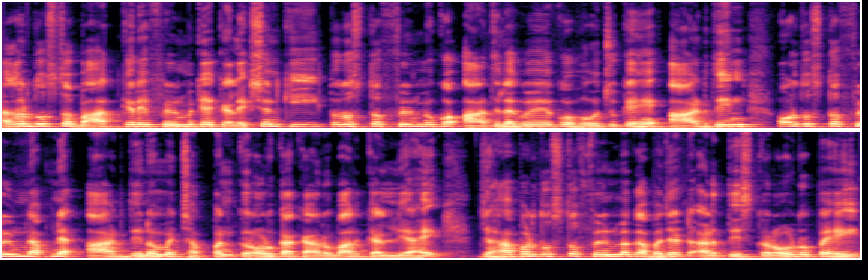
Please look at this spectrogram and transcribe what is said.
अगर दोस्तों बात करें फ़िल्म के कलेक्शन की तो दोस्तों फ़िल्म को आज लगभग को हो चुके हैं आठ दिन, और दोस्तों फ़िल्म ने अपने आठ दिनों में छप्पन करोड़ का कारोबार कर लिया है, जहाँ पर दोस्तों फ़िल्म का बजट अड़तीस करोड़ रुपए है,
